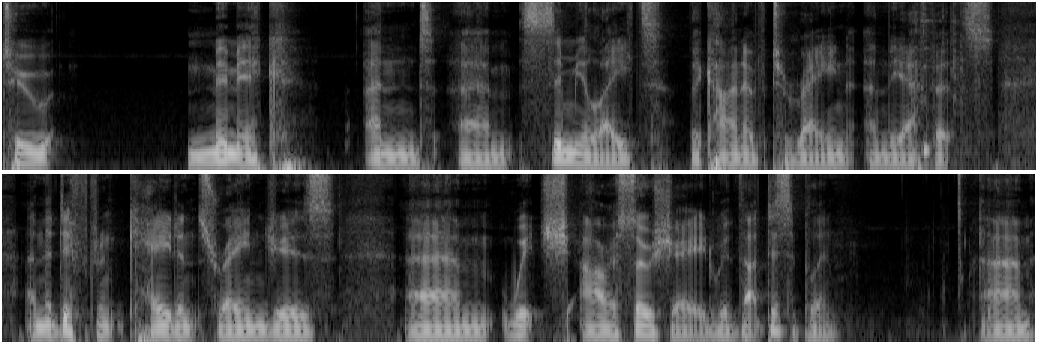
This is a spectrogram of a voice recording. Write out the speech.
to mimic and um, simulate the kind of terrain and the efforts and the different cadence ranges um, which are associated with that discipline. Um,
